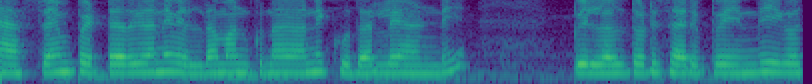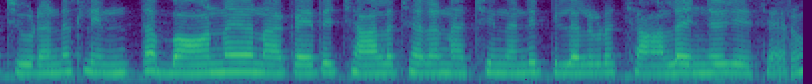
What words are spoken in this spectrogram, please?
లాస్ట్ టైం పెట్టారు కానీ వెళ్దాం అనుకున్నా కానీ కుదరలే అండి పిల్లలతోటి సరిపోయింది. ఇక చూడండి అసలు ఎంత బాగున్నాయో నాకైతే చాలా చాలా నచ్చిందండి. పిల్లలు కూడా చాలా ఎంజాయ్ చేశారు.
